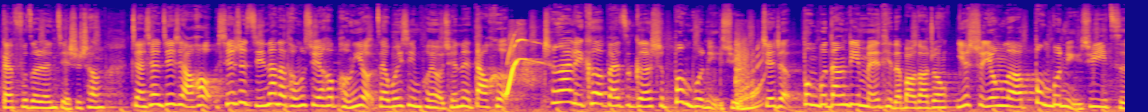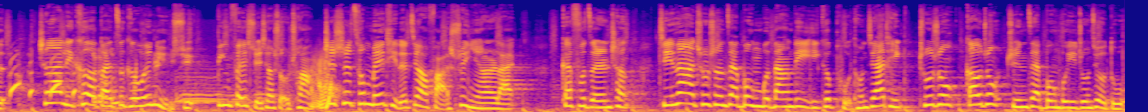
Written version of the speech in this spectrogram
该负责人解释称，奖项揭晓后，先是吉娜的同学和朋友在微信朋友圈内道贺，称埃里克·白兹格是蚌埠女婿。接着，蚌埠当地媒体的报道中也使用了“蚌埠女婿”一词，称埃里克·白兹格为女婿，并非学校首创，只是从媒体的叫法顺延而来。该负责人称，吉娜出生在蚌埠当地一个普通家庭，初中、高中均在蚌埠一中就读，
